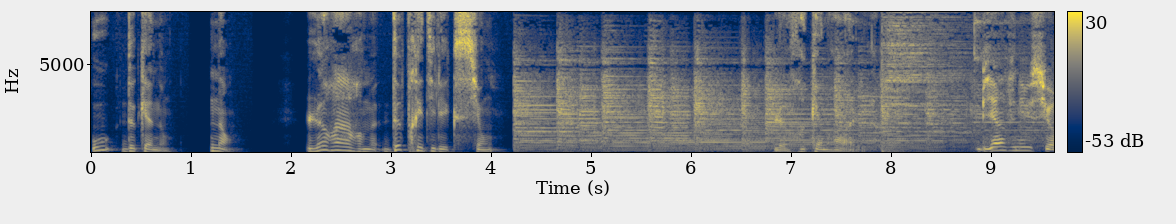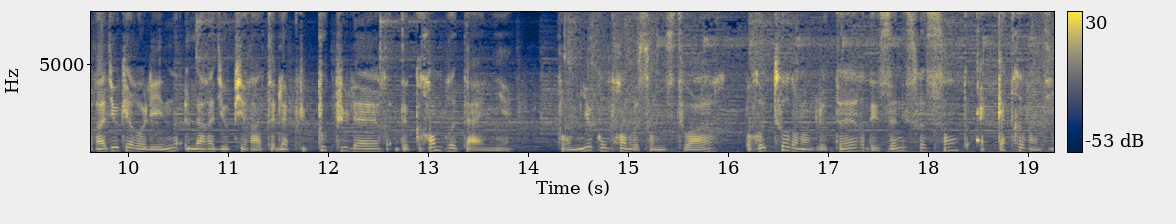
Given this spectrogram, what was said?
ou de canons. Non. Leur arme de prédilection, le rock'n'roll. Bienvenue sur Radio Caroline, la radio pirate la plus populaire de Grande-Bretagne. Pour mieux comprendre son histoire, retour dans l'Angleterre des années 60 à 90.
